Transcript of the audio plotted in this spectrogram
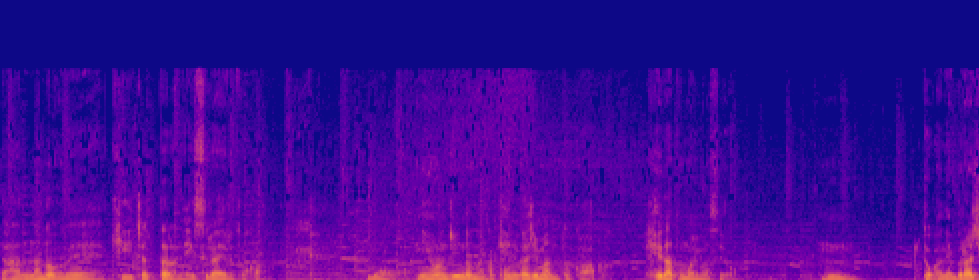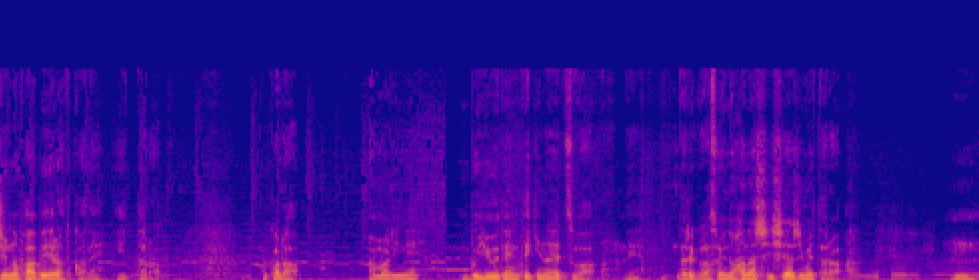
あんなのをね聞いちゃったらねイスラエルとか。もう日本人のなんか喧嘩自慢とかへだと思いますよ。うん。とかねブラジルのファベーラとかね行ったら。だからあまりね武勇伝的なやつはね誰かがそういうの話し始めたらうん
